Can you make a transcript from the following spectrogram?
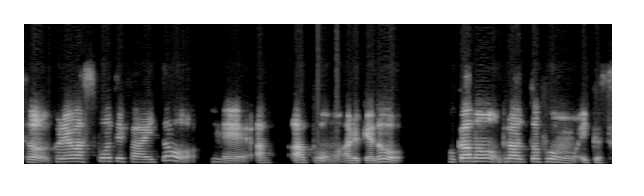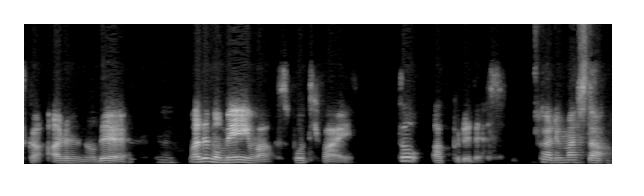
そう、これは Spotify と、うん、えー、Apple もあるけど、他のプラットフォームもいくつかあるので、うん、まあでもメインは Spotify と Apple です。わかりました。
